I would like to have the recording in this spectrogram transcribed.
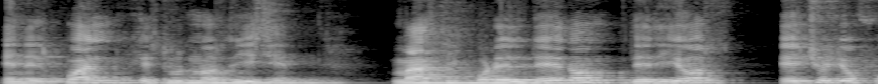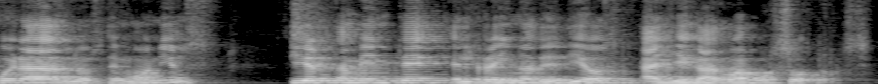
en el cual Jesús nos dice, mas si por el dedo de Dios echo yo fuera los demonios, ciertamente el reino de Dios ha llegado a vosotros.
